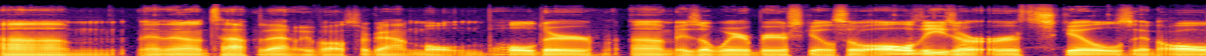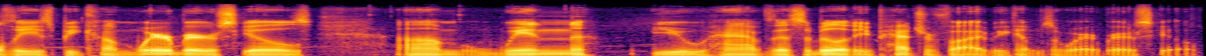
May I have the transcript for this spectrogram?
Um, and then on top of that, we've also got Molten Boulder um, is a Werebear skill. So all these are Earth skills, and all these become Werebear skills um, when you have this ability. Petrify becomes a Werebear skill.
